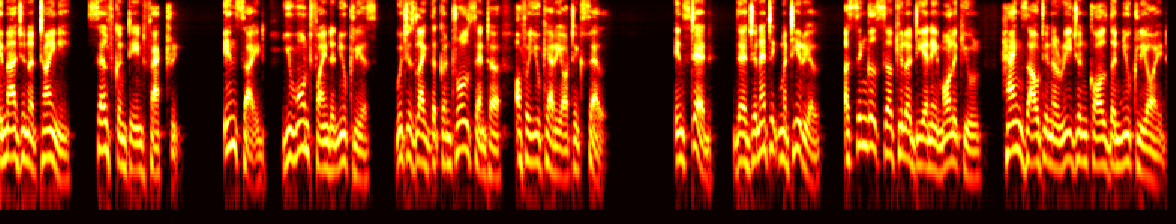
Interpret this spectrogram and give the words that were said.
Imagine a tiny, self-contained factory. Inside, you won't find a nucleus, which is like the control center of a eukaryotic cell. Instead, their genetic material, a single circular DNA molecule, hangs out in a region called the nucleoid.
